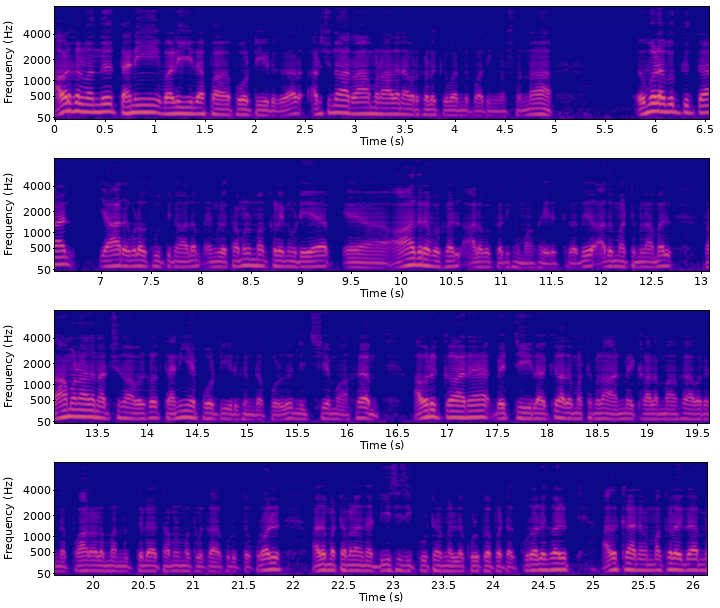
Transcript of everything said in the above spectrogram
அவர்கள் வந்து தனி வழியில் ப போட்டியிடுகிறார். அர்ச்சுனா ராமநாதன் அவர்களுக்கு வந்து பார்த்தீங்கன்னு சொன்னால் எவ்வளவுக்குத்தான் யார் எவ்வளவு தூத்தினாலும் எங்களுடைய தமிழ் மக்களினுடைய ஆதரவுகள் அளவுக்கு அதிகமாக இருக்கிறது. அது மட்டும் இல்லாமல் ராமநாதன் அர்ச்சுனா அவர்கள் தனியே போட்டியிடுகின்ற பொழுது நிச்சயமாக அவருக்கான வெற்றி இலக்கு அது மட்டுமில்லாமல் அண்மை காலமாக அவர் இந்த பாராளுமன்றத்தில் தமிழ் மக்களுக்காக கொடுத்த குரல் அது மட்டுமல்ல இந்த டிசிசி கூட்டங்களில் கொடுக்கப்பட்ட குரல்கள் அதுக்கான மக்களிடம்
